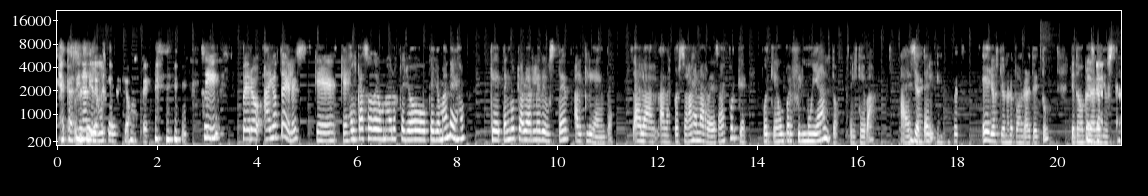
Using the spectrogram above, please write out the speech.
Casi nadie le gusta Sí, pero hay hoteles que, que, es el caso de uno de los que yo, que yo manejo, que tengo que hablarle de usted al cliente, a, a las personas en las redes. ¿Sabes por qué? Porque es un perfil muy alto el que va a ese hotel. Entonces, ellos, yo no le puedo hablar de tú, yo tengo que hablar de usted.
